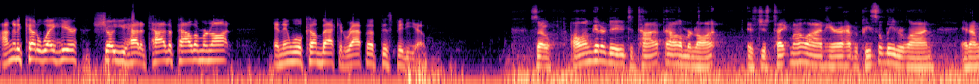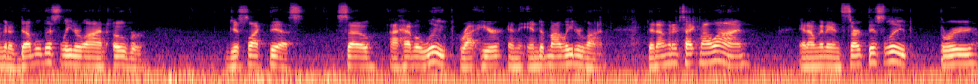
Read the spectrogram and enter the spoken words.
I'm going to cut away here, show you how to tie the Palomar knot, and then we'll come back and wrap up this video. So all I'm going to do to tie a Palomar knot is just take my line here. I have a piece of leader line, and I'm going to double this leader line over just like this so I have a loop right here in the end of my leader line. Then I'm going to take my line and I'm going to insert this loop through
